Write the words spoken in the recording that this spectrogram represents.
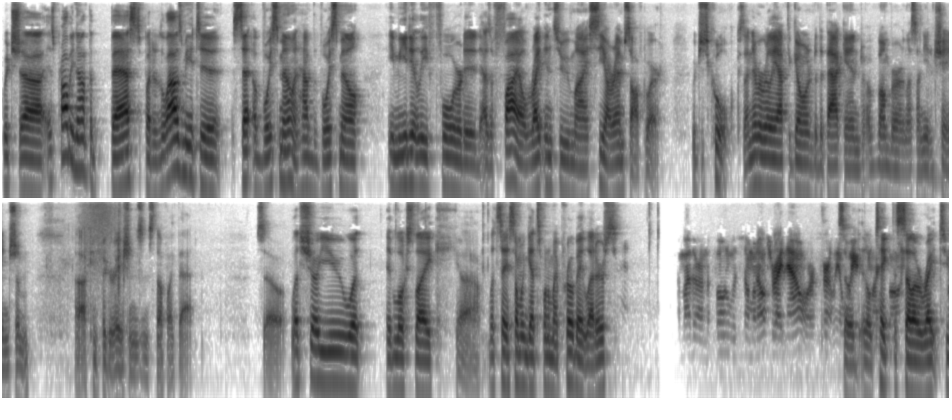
which uh, is probably not the best, but it allows me to set a voicemail and have the voicemail immediately forwarded as a file right into my CRM software, which is cool because I never really have to go into the back end of Vumber unless I need to change some uh, configurations and stuff like that. So let's show you what it looks like. Uh, let's say someone gets one of my probate letters. I'm either on the phone with someone else right now or currently So away it, my take the seller right to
